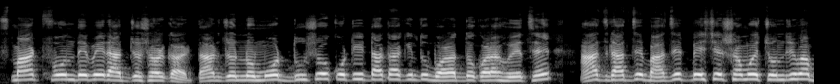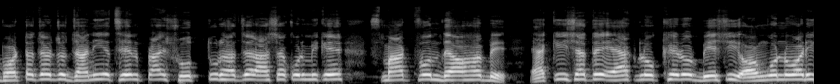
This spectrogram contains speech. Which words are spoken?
স্মার্টফোন দেবে রাজ্য সরকার। তার জন্য মোট দুশো কোটি টাকা কিন্তু বরাদ্দ করা হয়েছে। আজ রাজ্যে বাজেট পেশের সময় চন্দ্রিমা ভট্টাচার্য জানিয়েছেন প্রায় সত্তর হাজার আশাকর্মীকে স্মার্টফোন দেওয়া হবে। একই সাথে এক লক্ষেরও বেশি অঙ্গনওয়াড়ি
